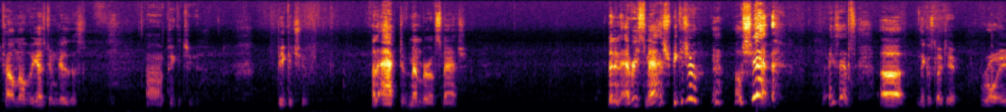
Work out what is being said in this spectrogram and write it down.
Kyle Melville, you guys doing good at this. Uh, Pikachu. Pikachu. An active member of Smash. Been in every Smash, Pikachu? Yeah. Oh shit! Makes sense. Uh, Nicholas Cartier. Roy.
